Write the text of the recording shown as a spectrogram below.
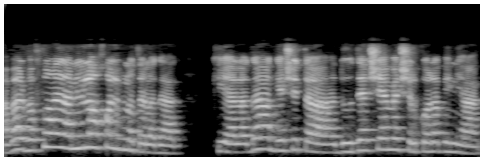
אבל בפועל אני לא יכול לבנות על הגג, כי על הגג יש את הדודי שמש של כל הבניין,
